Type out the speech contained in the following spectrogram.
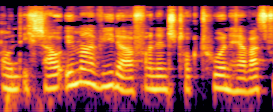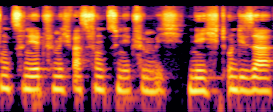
Und ich schaue immer wieder von den Strukturen her, was funktioniert für mich, was funktioniert für mich nicht. Und dieser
